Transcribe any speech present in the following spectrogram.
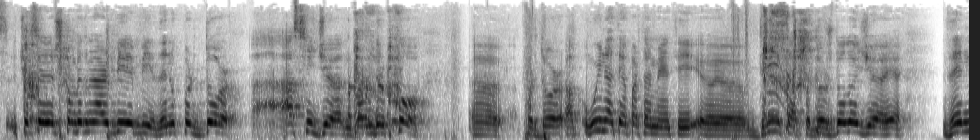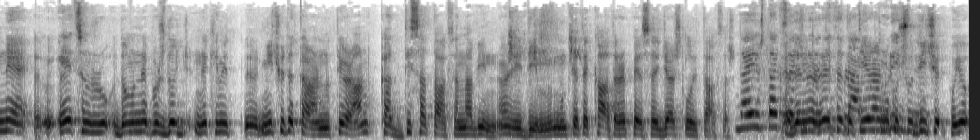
Qoftë se shkon vetëm në Airbnb dhe nuk përdor asnjë gjë, por ndërkohë ë përdor ujin e atij apartamenti, drita, përdor çdo lloj gjëje dhe ne ecën, domethënë ne për çdo ne kemi një qytetar në Tiranë ka disa taksa na vijnë, ë i dim, mund të jetë 4, 5, 6 lloj taksash. Nga është taksa edhe në rrethe të tjera nuk e di se ç'po jo,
